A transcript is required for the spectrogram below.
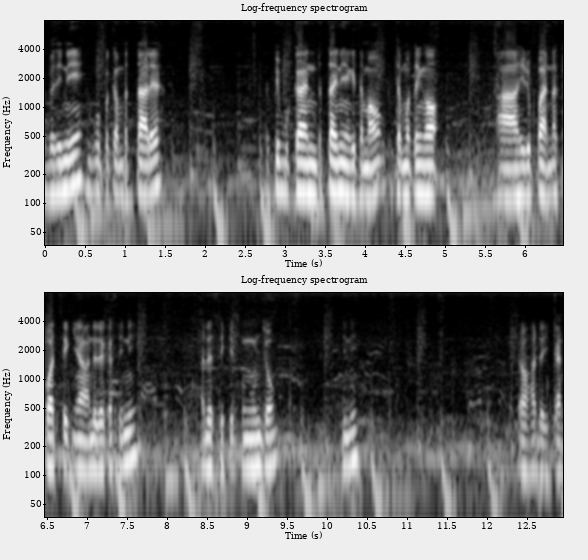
Sebelah sini merupakan peta dia. Tapi bukan peta ni yang kita mau Kita mau tengok uh, hidupan akuatik yang ada dekat sini ada sedikit pengunjung. Ini. Oh ada ikan.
